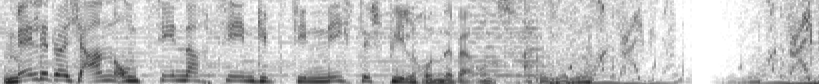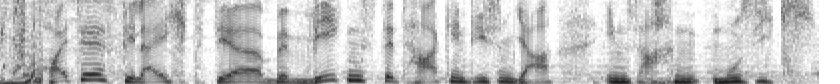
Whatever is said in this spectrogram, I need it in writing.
Meldet euch an, um 10 nach 10 gibt's die nächste Spielrunde bei uns. Heute vielleicht der bewegendste Tag in diesem Jahr in Sachen Musik.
